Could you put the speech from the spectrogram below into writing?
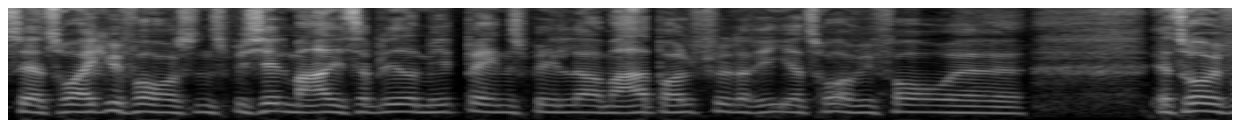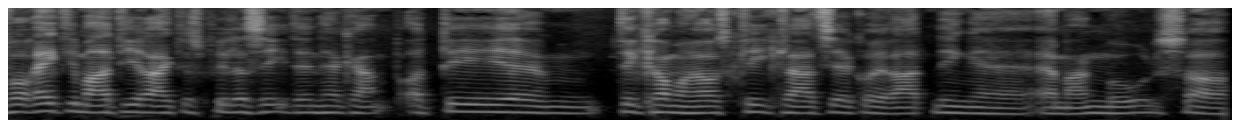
Så jeg tror ikke, vi får sådan specielt meget etableret midtbanespil og meget boldflytteri. Jeg tror, vi får... Øh, jeg tror, vi får rigtig meget direkte spil at se i den her kamp, og det, øh, det kommer også lige klar til at gå i retning af, af mange mål. Så,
